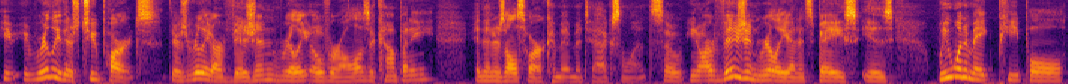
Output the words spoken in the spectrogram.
It, it really, there's two parts. There's really our vision, really overall as a company, and then there's also our commitment to excellence. So, you know, our vision really at its base is we want to make people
